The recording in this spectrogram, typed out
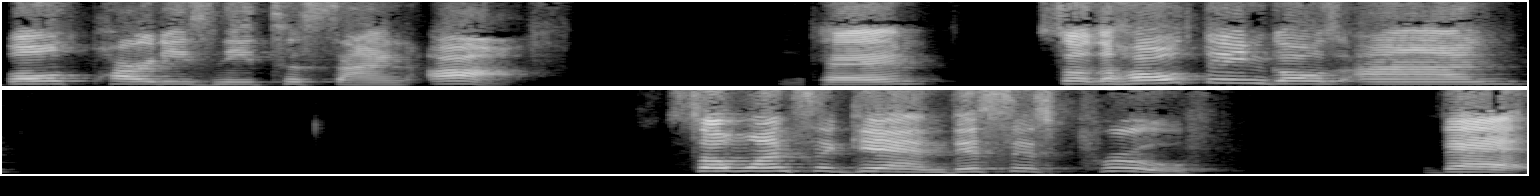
both parties need to sign off. Okay. So the whole thing goes on. So once again, this is proof that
